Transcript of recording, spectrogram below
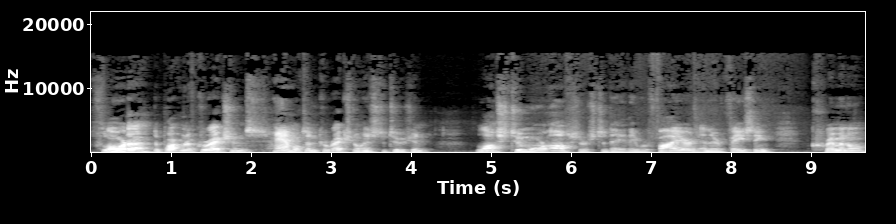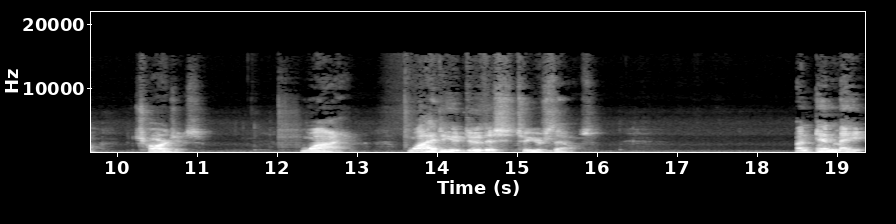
Florida Department of Corrections, Hamilton Correctional Institution, lost two more officers today. They were fired and they're facing criminal charges. Why? Why do you do this to yourselves? An inmate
